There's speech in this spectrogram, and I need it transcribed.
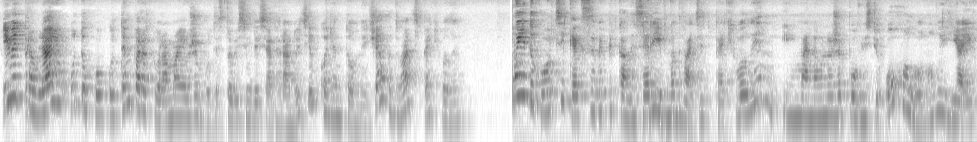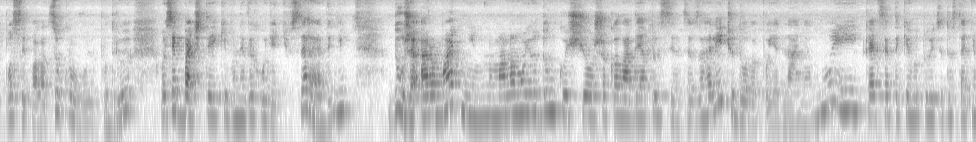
і відправляю у духовку. Температура має вже бути 180 градусів, орієнтовний час 25 хвилин. У моїй духовці кекси випікалися рівно 25 хвилин, і в мене вони вже повністю охолонули. Я їх посипала цукровою пудрою. Ось як бачите, які вони виходять всередині. Дуже ароматні. Ну, на мою думку, що шоколад і апельсин це взагалі чудове поєднання. Ну і кекси таки готуються достатньо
